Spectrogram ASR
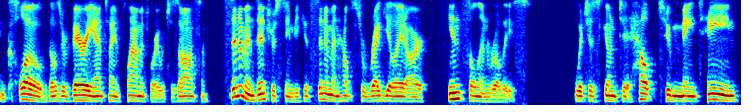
and clove. Those are very anti-inflammatory, which is awesome. Cinnamon's interesting because cinnamon helps to regulate our insulin release, which is going to help to maintain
